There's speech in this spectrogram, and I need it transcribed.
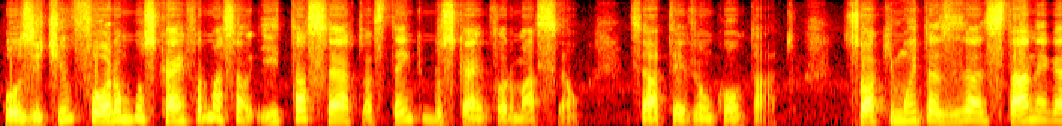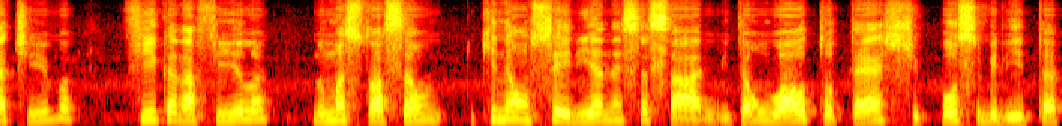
positivo, foram buscar informação. E está certo, elas têm que buscar informação se ela teve um contato. Só que muitas vezes ela está negativa, fica na fila, numa situação que não seria necessário. Então, o autoteste possibilita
